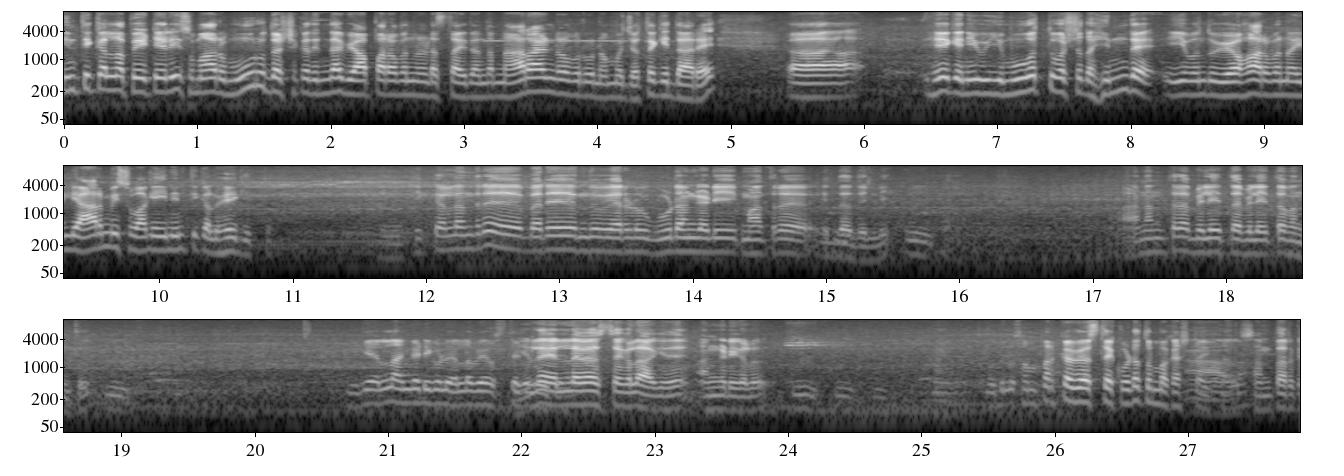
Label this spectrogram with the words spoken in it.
ನಿಂತಿಕಲ್ನ ಪೇಟೆಯಲ್ಲಿ ಸುಮಾರು ಮೂರು ದಶಕದಿಂದ ವ್ಯಾಪಾರವನ್ನು ನಡೆಸ್ತಾ ಇದೆ ಅಂದರೆ ನಾರಾಯಣರವರು ನಮ್ಮ ಜೊತೆಗಿದ್ದಾರೆ. ಹೇಗೆ ನೀವು ಈ ಮೂವತ್ತು ವರ್ಷದ ಹಿಂದೆ ಈ ಒಂದು ವ್ಯವಹಾರವನ್ನು ಇಲ್ಲಿ ಆರಂಭಿಸುವಾಗ ಈ ನಿಂತಿಕಲ್ಲು ಹೇಗಿತ್ತು? ನಿಂತಿಕಲ್ ಅಂದರೆ ಬರೀ ಒಂದು ಎರಡು ಗೂಡಂಗಡಿ ಮಾತ್ರ ಇದ್ದದಿಲ್ಲಿ ಆನಂತರ ಬೆಳೀತಾ ಬೆಳೀತಾ ಬಂತು. ಈಗ ಎಲ್ಲ ಅಂಗಡಿಗಳು ಎಲ್ಲ ವ್ಯವಸ್ಥೆ ಎಲ್ಲ ಎಲ್ಲ ವ್ಯವಸ್ಥೆಗಳು ಆಗಿದೆ ಅಂಗಡಿಗಳು ಮೊದಲು ಸಂಪರ್ಕ ವ್ಯವಸ್ಥೆ ಕೂಡ ತುಂಬ ಕಷ್ಟ ಇತ್ತು ಸಂಪರ್ಕ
